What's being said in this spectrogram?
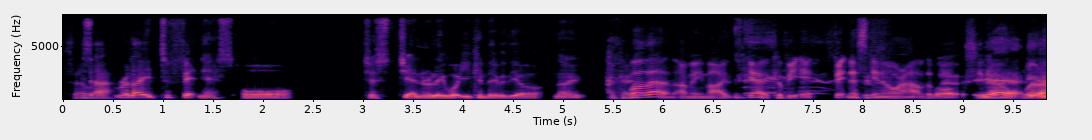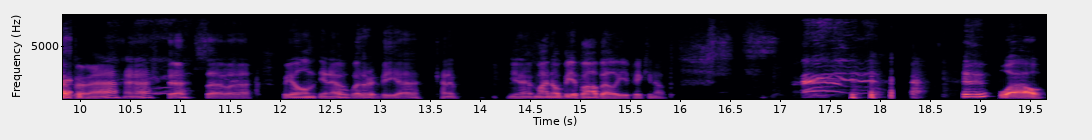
so is that uh, related to fitness or just generally what you can do with your no Okay. Well, that I mean, like, yeah, it could be it, fitness in or out of the box, you yeah, know, wherever. Yeah. Uh, yeah. So uh, we all, you know, whether it be uh, kind of you know, it might not be a barbell you're picking up. wow.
